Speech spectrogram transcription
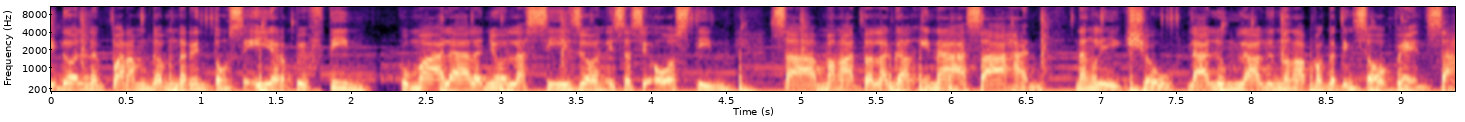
idol, nagparamdam na rin tong si AR-15. Kung maalala nyo last season, isa si Austin sa mga talagang inaasahan ng Lake Show, lalong-lalo na nga pagdating sa opensa.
